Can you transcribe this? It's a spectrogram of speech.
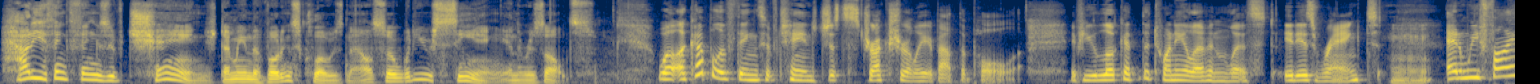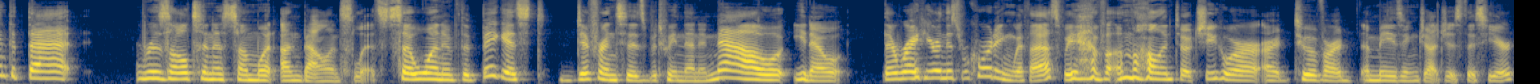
How do you think things have changed? I mean, the voting's closed now, so what are you seeing in the results? Well, a couple of things have changed just structurally about the poll. If you look at the 2011 list, it is ranked, mm-hmm. and we find that that results in a somewhat unbalanced list. So one of the biggest differences between then and now, you know, they're right here in this recording with us. We have Amal and Tochi, who are, two of our amazing judges this year.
